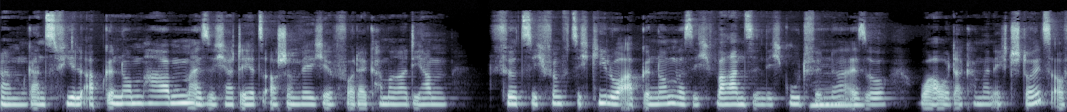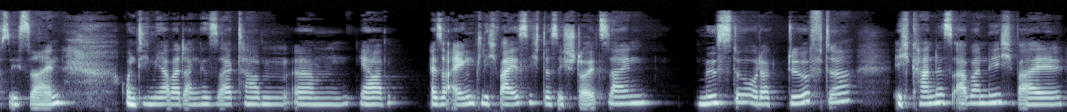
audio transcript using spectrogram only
ähm, ganz viel abgenommen haben. Also ich hatte jetzt auch schon welche vor der Kamera, die haben 40, 50 Kilo abgenommen, was ich wahnsinnig gut finde. Mhm. Also wow, da kann man echt stolz auf sich sein. Und die mir aber dann gesagt haben, ähm, ja, also eigentlich weiß ich, dass ich stolz sein müsste oder dürfte. Ich kann es aber nicht, weil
